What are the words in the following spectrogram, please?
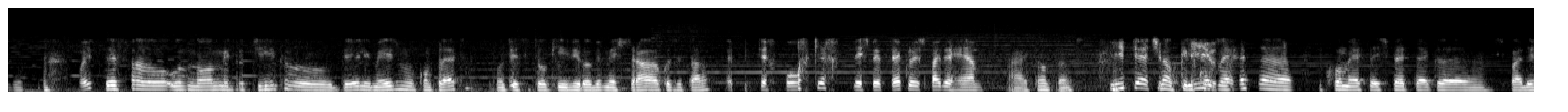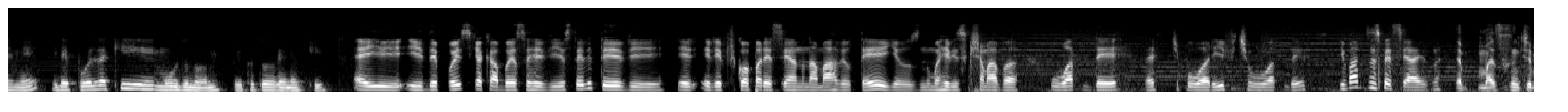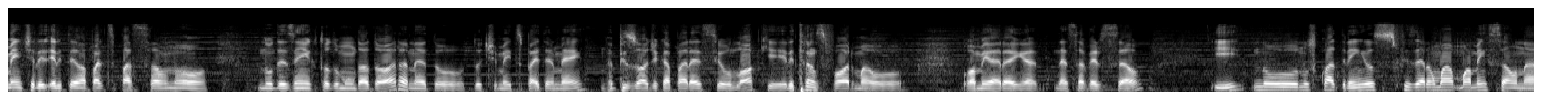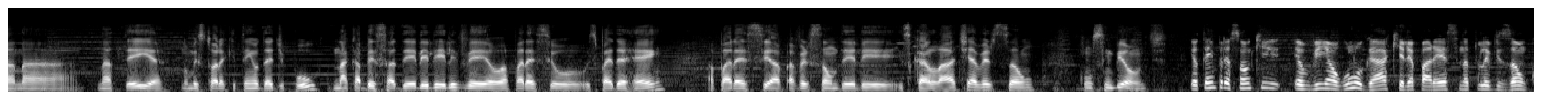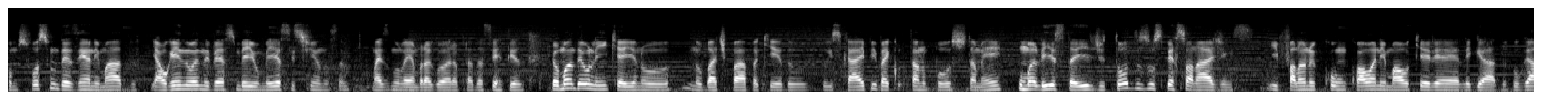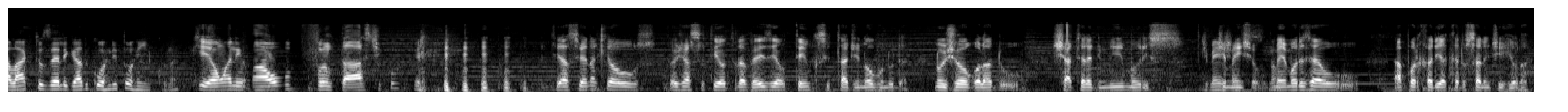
Oi? Você falou o nome do título dele mesmo, completo? Quando você citou que virou bimestral, coisa e tal. É Peter Porker, The Spectacular Spider-Ham. Ah, então pronto. Pip é tipo. não, porque ele começa, começa a espetácula Spider-Man e depois é que muda o nome, pelo que eu tô vendo aqui. É, e, e depois que acabou essa revista, ele teve. Ele, ele ficou aparecendo na Marvel Tales, numa revista que chamava What The, né? Tipo What If, tipo What The. E vários especiais, né? É, mais recentemente ele, ele tem uma participação no, no desenho que todo mundo adora, né? Do, do Ultimate Spider-Man. No episódio que aparece o Loki, ele transforma o, o Homem-Aranha nessa versão. E no- nos quadrinhos fizeram uma, uma menção na, na, na teia, numa história que tem o Deadpool. Na cabeça dele ele, ele vê, aparece o Spider-Ham, aparece a, a versão dele Escarlate e a versão com simbionte. Eu tenho a impressão que eu vi em algum lugar que ele aparece na televisão, como se fosse um desenho animado, e alguém no universo meio meio assistindo, sabe? Mas não lembro agora, pra dar certeza. Eu mandei um link aí no, no bate-papo aqui do, do Skype, vai estar no post também, uma lista aí de todos os personagens, e falando com qual animal que ele é ligado. O Galactus é ligado com o Ornitorrinco, né? Que é um animal fantástico. Tem a cena que eu, eu já citei outra vez e eu tenho que citar de novo no, no jogo lá do Shattered Memories Dimensions, Dimension. não? Memories é o, a porcaria que é do Silent Hill lá.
